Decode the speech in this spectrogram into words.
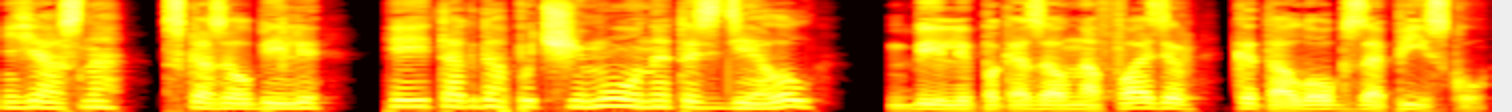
«Ясно», — сказал Билли. «И тогда почему он это сделал?» Билли показал на фазер каталог-записку.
